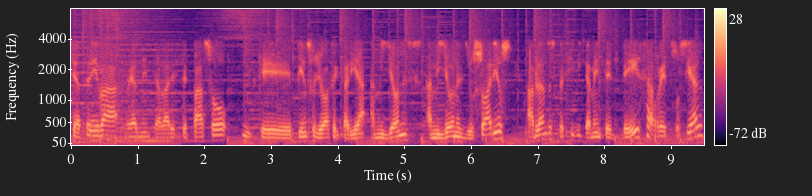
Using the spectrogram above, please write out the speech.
se atreva realmente a dar este paso que pienso yo afectaría a millones, a millones de usuarios, hablando específicamente de esa red social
